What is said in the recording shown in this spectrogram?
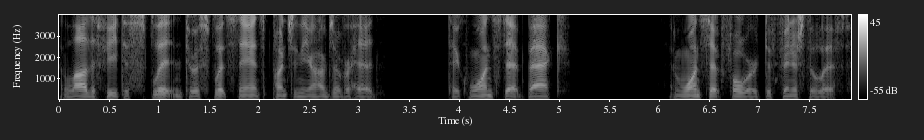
Allow the feet to split into a split stance, punching the arms overhead. Take one step back and one step forward to finish the lift.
